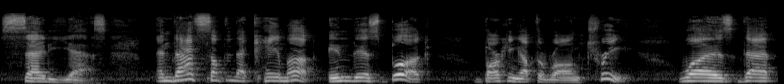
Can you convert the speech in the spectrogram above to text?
said yes. And that's something that came up in this book, Barking Up the Wrong Tree, was that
